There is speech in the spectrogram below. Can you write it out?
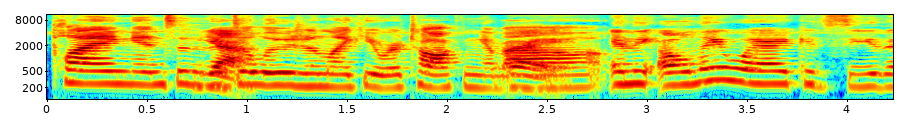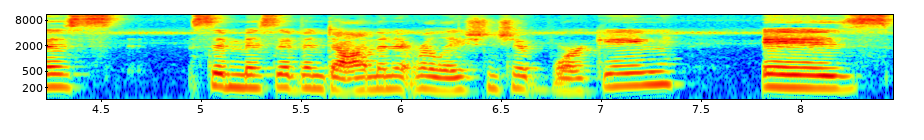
playing into the Yeah. delusion like you were talking Right. about. And the only way I could see this submissive and dominant relationship working is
